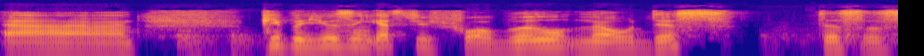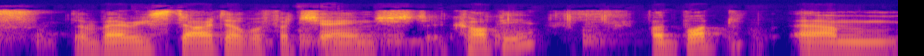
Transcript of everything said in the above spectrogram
And people using Gatsby before will know this. This is the very starter with a changed copy. But what, um,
